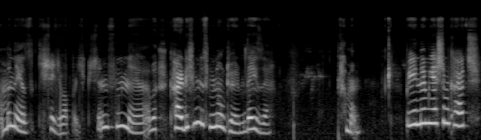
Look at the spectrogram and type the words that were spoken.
ama ne yazık ki şey cevap verecek. Senin ne? Kardeşimin ismini unutuyorum. Daisy. Tamam. Benim yaşım kaç?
